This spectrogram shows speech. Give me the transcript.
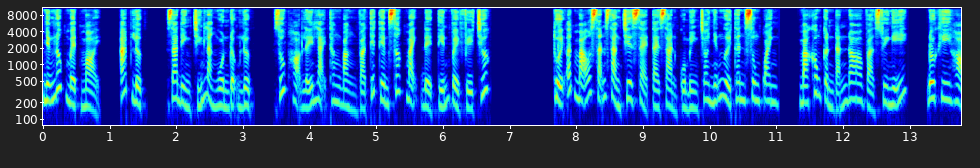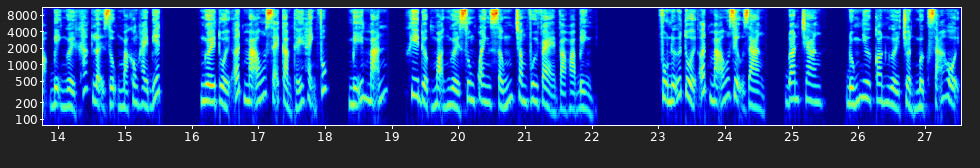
Những lúc mệt mỏi, áp lực, gia đình chính là nguồn động lực, giúp họ lấy lại thăng bằng và tiếp thêm sức mạnh để tiến về phía trước. Tuổi Ất Mão sẵn sàng chia sẻ tài sản của mình cho những người thân xung quanh mà không cần đắn đo và suy nghĩ, đôi khi họ bị người khác lợi dụng mà không hay biết. Người tuổi Ất Mão sẽ cảm thấy hạnh phúc, mỹ mãn khi được mọi người xung quanh sống trong vui vẻ và hòa bình. Phụ nữ tuổi Ất Mão dịu dàng, đoan trang, đúng như con người chuẩn mực xã hội,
